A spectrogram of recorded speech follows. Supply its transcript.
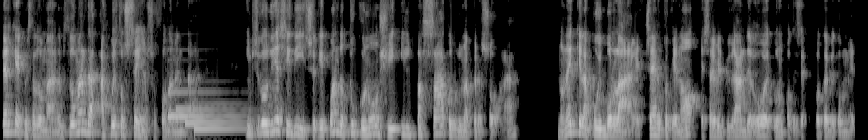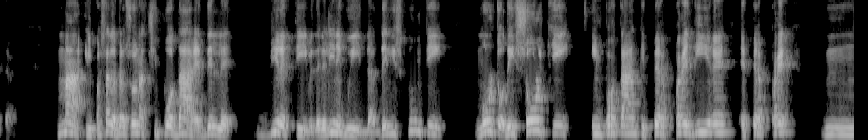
Perché questa domanda? Questa domanda ha questo senso fondamentale. In psicologia si dice che quando tu conosci il passato di una persona, non è che la puoi bollare, certo che no, e sarebbe il più grande errore che uno potrebbe commettere, ma il passato della persona ci può dare delle direttive, delle linee guida, degli spunti molto, dei solchi importanti per predire e per pre, mh,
